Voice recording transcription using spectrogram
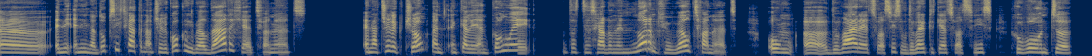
uh, en, en, in dat opzicht gaat er natuurlijk ook een gewelddadigheid vanuit. En natuurlijk Trump en, en Kellyanne Conway, dat, dat gaat een enorm geweld vanuit om uh, de waarheid zoals is, of de werkelijkheid zoals is, gewoon te,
